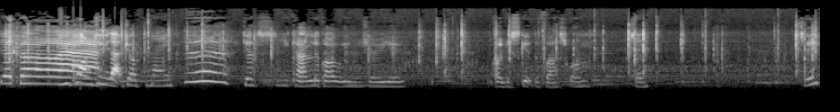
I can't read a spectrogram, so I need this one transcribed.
Dipper! You can't do that job, Nay. Eh, yes, you can. Look, I'll even show you. I'll just skip the first one. See? See?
